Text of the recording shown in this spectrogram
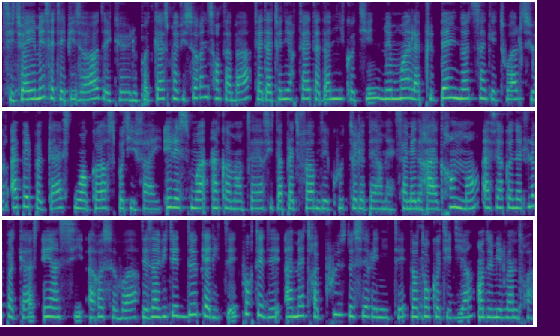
Si tu as aimé cet épisode et que le podcast Ma vie sereine sans tabac t'aide à tenir tête à Dame Nicotine, mets-moi la plus belle note 5 étoiles sur Apple Podcast ou encore Spotify et laisse-moi un commentaire si ta plateforme d'écoute te le permet. Ça m'aidera grandement à faire connaître le podcast et ainsi à recevoir des invités de qualité pour t'aider à mettre plus de sérénité dans ton quotidien en 2023.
